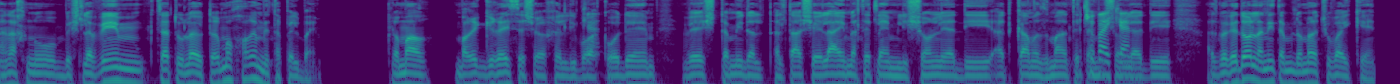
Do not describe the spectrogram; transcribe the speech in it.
אנחנו בשלבים קצת אולי יותר מאוחרים נטפל בהם. כלומר, ברגרסיה שרחל דיברה כן. קודם, ויש תמיד על, עלתה השאלה אם לתת להם לישון לידי, עד כמה זמן לתת להם לישון כן. לידי. אז בגדול, אני תמיד אומר, התשובה היא כן.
